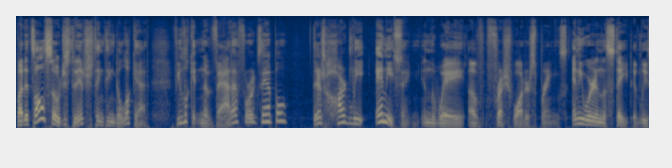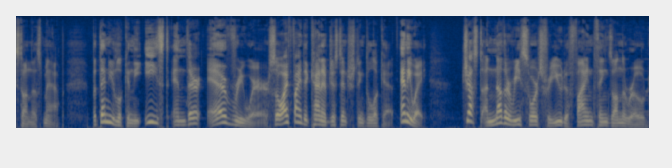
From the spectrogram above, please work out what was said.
But it's also just an interesting thing to look at. If you look at Nevada, for example, there's hardly anything in the way of freshwater springs, anywhere in the state, at least on this map. But then you look in the east, and they're everywhere, so I find it kind of just interesting to look at. Anyway, just another resource for you to find things on the road.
